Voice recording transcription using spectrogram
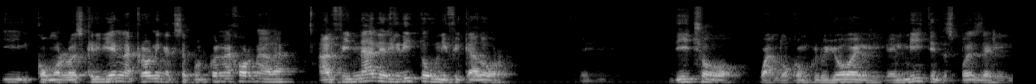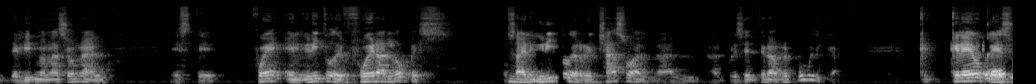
y, como lo escribí en la crónica que se publicó en la jornada, al final el grito unificador, eh, dicho cuando concluyó el, el meeting después del, del himno nacional, este, fue el grito de fuera López, o sea, el grito de rechazo al, presidente de la República. Creo que es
